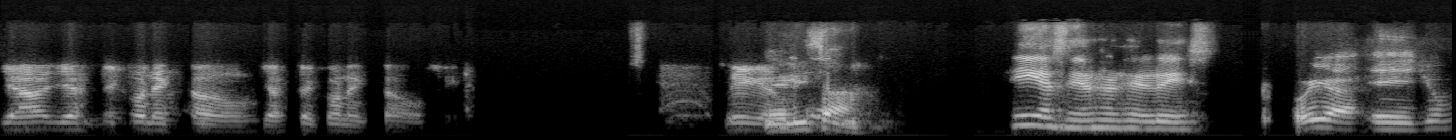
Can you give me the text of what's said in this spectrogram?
Ya, ya estoy conectado, ya estoy conectado, sí. Melissa. Diga, señor Jorge Luis. Oiga, eh, yo,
